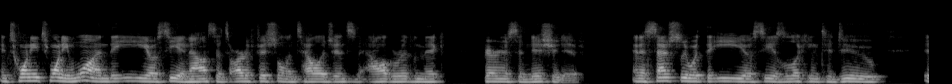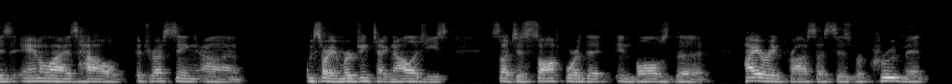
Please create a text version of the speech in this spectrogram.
In 2021, the EEOC announced its artificial intelligence and algorithmic Fairness Initiative. And essentially, what the EEOC is looking to do is analyze how addressing, uh, I'm sorry, emerging technologies such as software that involves the hiring processes, recruitment,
